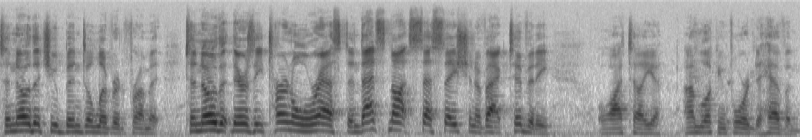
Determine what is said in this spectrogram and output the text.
To know that you've been delivered from it, to know that there's eternal rest, and that's not cessation of activity. Oh, I tell you, I'm looking forward to heaven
